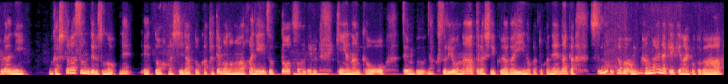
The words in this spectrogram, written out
蔵に昔から住んでるそのね、えっと、柱とか建物の中にずっと住んでる金屋なんかを全部なくするような新しい蔵がいいのかとかね、なんかすごく多分考えなきゃいけないことが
